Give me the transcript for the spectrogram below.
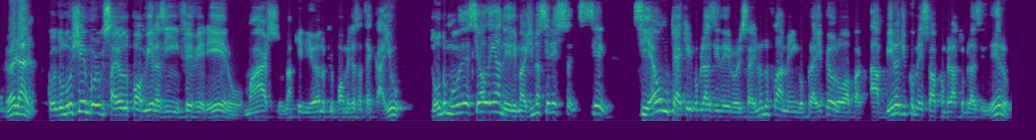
É verdade. Quando o Luxemburgo saiu do Palmeiras em fevereiro, março, naquele ano que o Palmeiras até caiu, todo mundo desceu a lenha nele. Imagina se ele se, se é um técnico brasileiro hoje saindo do Flamengo para ir para Europa, à beira de começar o Campeonato Brasileiro,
